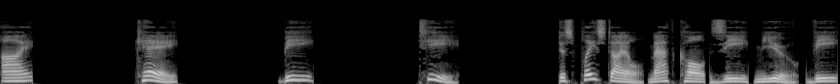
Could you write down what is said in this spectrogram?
i k b t Display style math call z mu v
